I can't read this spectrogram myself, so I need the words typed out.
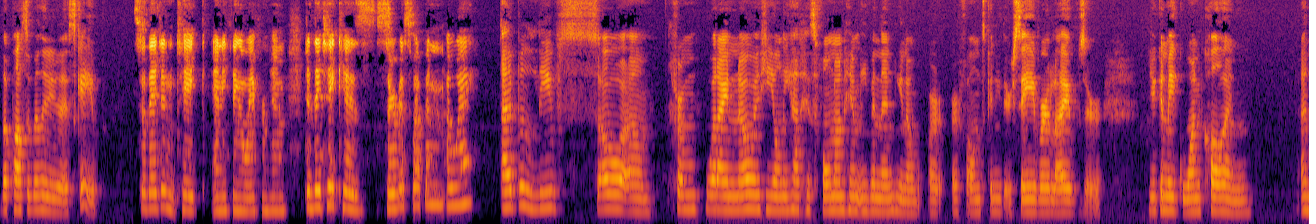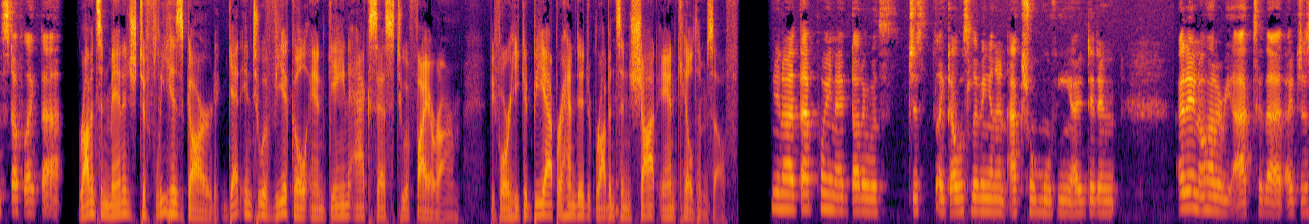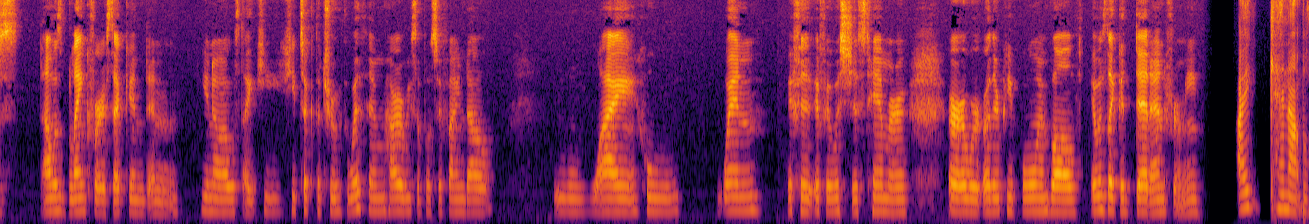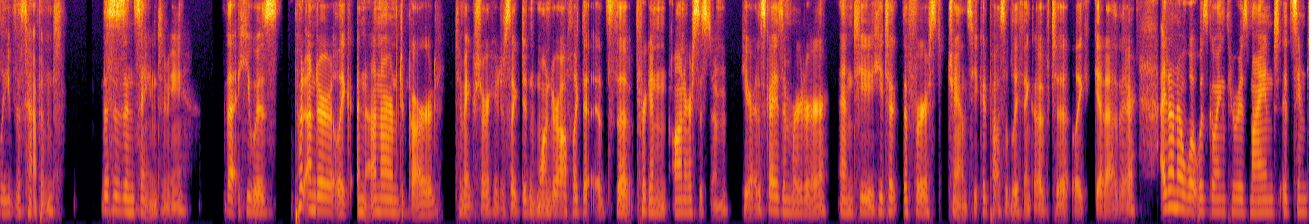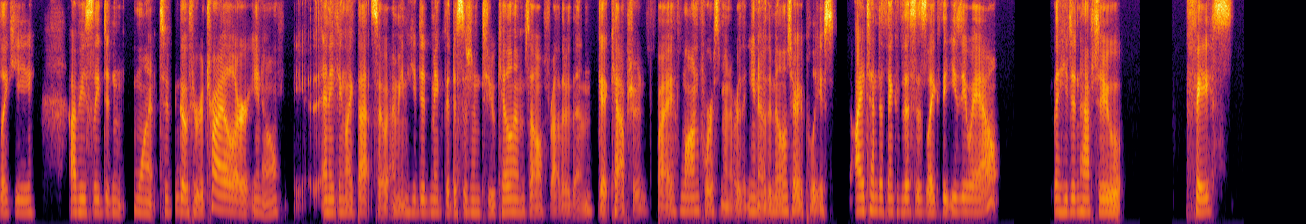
the possibility to escape. So they didn't take anything away from him. Did they take his service weapon away? I believe so um from what I know, he only had his phone on him. Even then, you know, our, our phones can either save our lives or you can make one call and and stuff like that. Robinson managed to flee his guard, get into a vehicle, and gain access to a firearm. Before he could be apprehended, Robinson shot and killed himself. You know, at that point, I thought it was just like I was living in an actual movie. I didn't, I didn't know how to react to that. I just, I was blank for a second, and you know, I was like, he he took the truth with him. How are we supposed to find out? Why, who, when, if it if it was just him or or were other people involved. It was like a dead end for me. I cannot believe this happened. This is insane to me that he was put under like an unarmed guard to make sure he just like didn't wander off like that it's the friggin' honor system here this guy is a murderer and he he took the first chance he could possibly think of to like get out of there. I don't know what was going through his mind. It seemed like he obviously didn't want to go through a trial or you know anything like that. So i mean he did make the decision to kill himself rather than get captured by law enforcement or the you know the military police. I tend to think of this as like the easy way out that he didn't have to face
